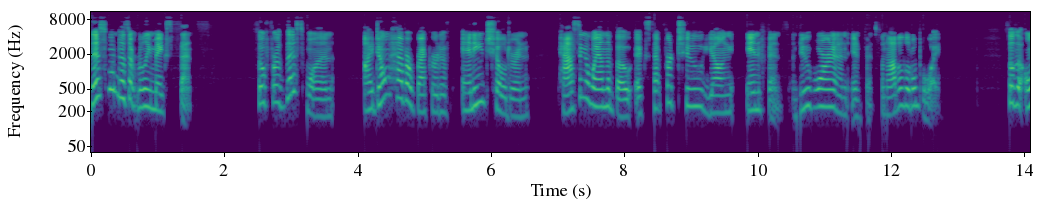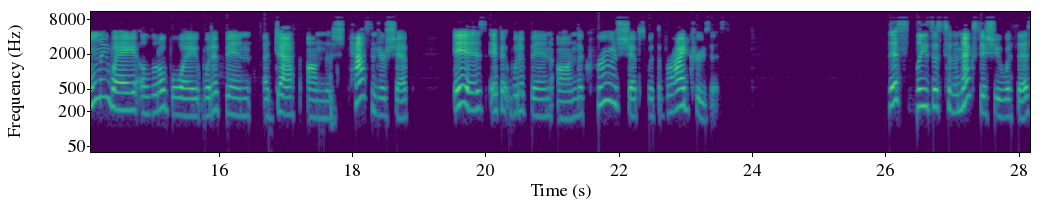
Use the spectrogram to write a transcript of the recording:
this one doesn't really make sense. So, for this one, I don't have a record of any children passing away on the boat except for two young infants, a newborn and an infant, so not a little boy. So the only way a little boy would have been a death on the passenger ship is if it would have been on the cruise ships with the bride cruises. This leads us to the next issue with this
